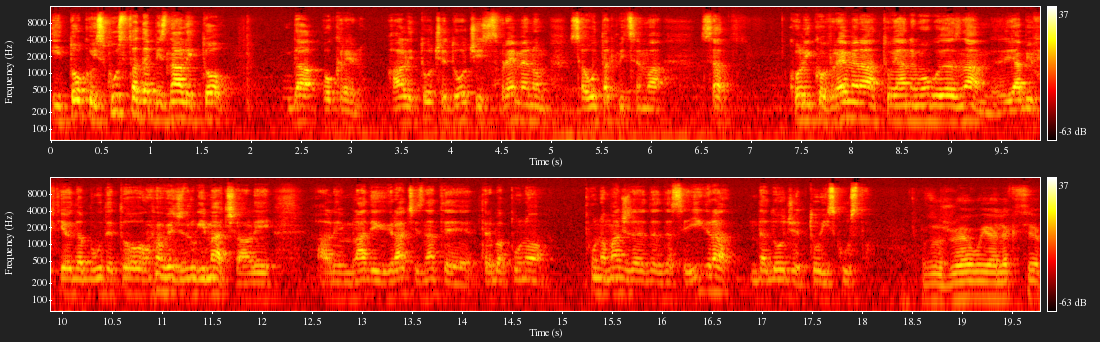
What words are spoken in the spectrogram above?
i toliko iskustva da bi znali to da okrenu. Ali to će doći s vremenom, sa utakmicama, sad koliko vremena, to ja ne mogu da znam. Ja bih htio da bude to već drugi mač, ali, ali mladi igrači, znate, treba puno, puno mač da, da, se igra, da dođe to iskustvo. Za Joelu i Aleksijev?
